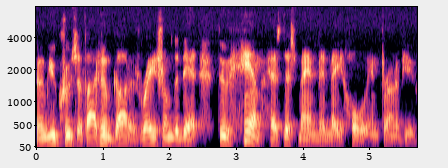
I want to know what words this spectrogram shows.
whom you crucified, whom God has raised from the dead. Through him has this man been made whole in front of you.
